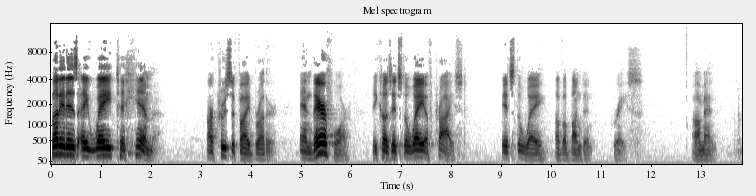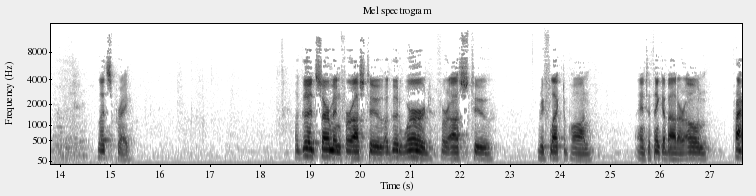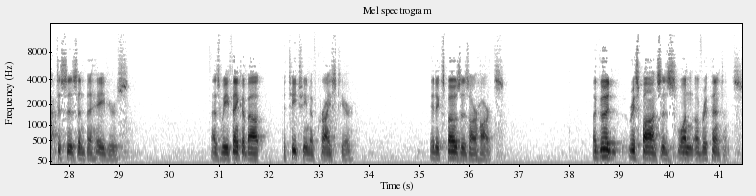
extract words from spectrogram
but it is a way to Him. our crucified brother. And therefore, because it's the way of Christ, it's the way of abundant grace. Amen. Let's pray. A good sermon for us to, a good word for us to reflect upon and to think about our own practices and behaviors as we think about the teaching of Christ here. It exposes our hearts. A good response is one of repentance,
